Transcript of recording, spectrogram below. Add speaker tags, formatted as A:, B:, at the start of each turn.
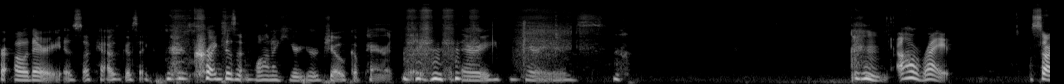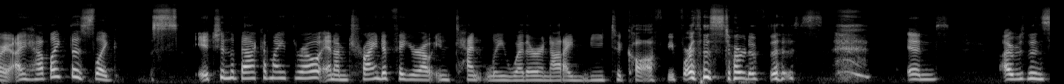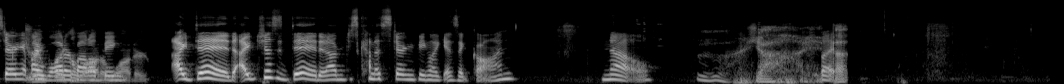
A: Cra- oh, there he is. Okay, I was gonna say Craig doesn't want to hear your joke. Apparently, there he, there he is. All right. Sorry, I have like this like itch in the back of my throat, and I'm trying to figure out intently whether or not I need to cough before the start of this. And I've been staring at my
B: Drink, like,
A: water
B: a
A: bottle being
B: water.
A: I did. I just did. And I'm just kind of staring, being like, is it gone? No.
C: Yeah, I hate
A: But-
C: that.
